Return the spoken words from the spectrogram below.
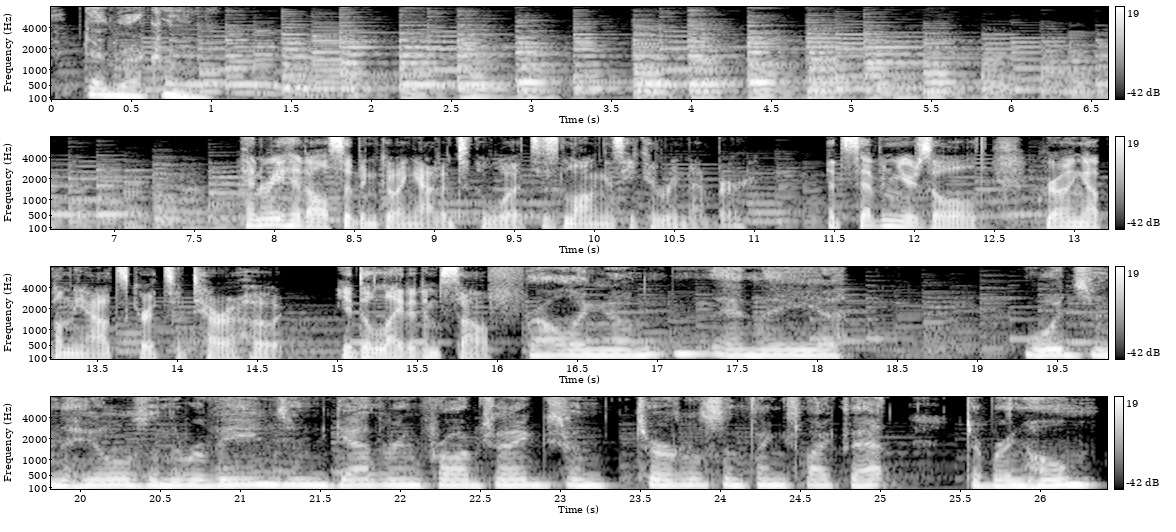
dead raccoon. Henry had also been going out into the woods as long as he could remember. At seven years old, growing up on the outskirts of Terre Haute, he delighted himself. Prowling um, in the uh, woods and the hills and the ravines and gathering frogs' eggs and turtles and things like that to bring home.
